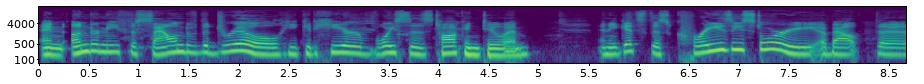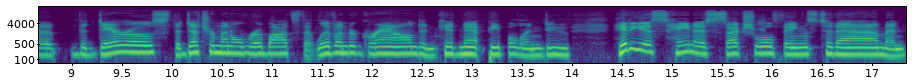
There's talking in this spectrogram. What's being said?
and underneath the sound of the drill he could hear voices talking to him and he gets this crazy story about the the Deros, the detrimental robots that live underground and kidnap people and do hideous, heinous sexual things to them, and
